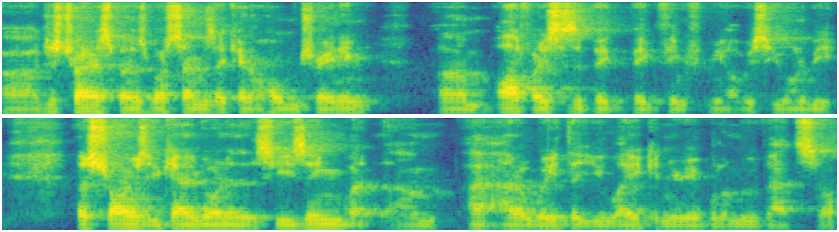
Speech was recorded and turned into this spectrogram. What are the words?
uh, just trying to spend as much time as I can at home training. Um, off ice is a big, big thing for me. Obviously, you want to be as strong as you can going into the season, but um, at a weight that you like and you're able to move at. So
